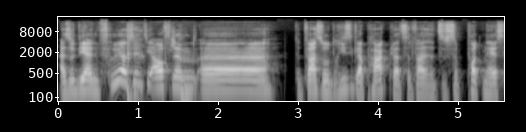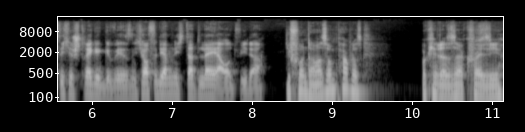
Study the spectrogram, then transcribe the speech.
Also, die hatten, früher sind die auf einem. Äh, das war so ein riesiger Parkplatz. Das, war, das ist eine pottenhässliche Strecke gewesen. Ich hoffe, die haben nicht das Layout wieder. Die fuhren damals auf dem Parkplatz. Okay, das ist ja crazy.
